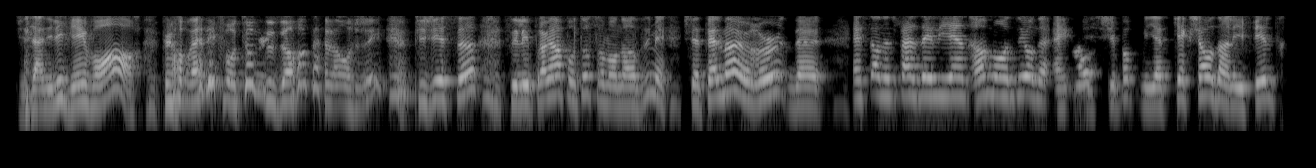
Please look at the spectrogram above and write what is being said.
J'ai dit, Anneli, viens voir. Puis on prend des photos de nous autres allongés. Puis j'ai ça. C'est les premières photos sur mon ordi, mais j'étais tellement heureux de. Est-ce qu'on a une face d'alien? Oh mon Dieu, on a. je sais pas, mais il y a quelque chose dans les filtres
